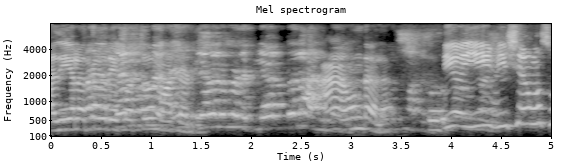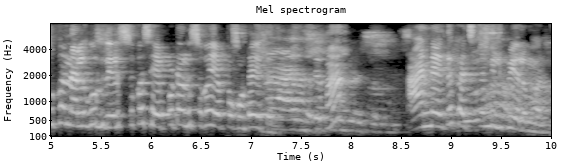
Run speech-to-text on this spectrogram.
అది ఇలా రేపు వస్తుందో మాట్లాడదాం. పిల్లలు పిల్లలు ఉండాల? ఇక ఈ విషయం సుఖ నలుగురు తెలుసు సుఖ చెప్పటోళ్ళు సుఖ చెప్పకుండా అవుతుంది ఆయన అయితే ఖచ్చితంగా పిలిపియాలి మనం.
